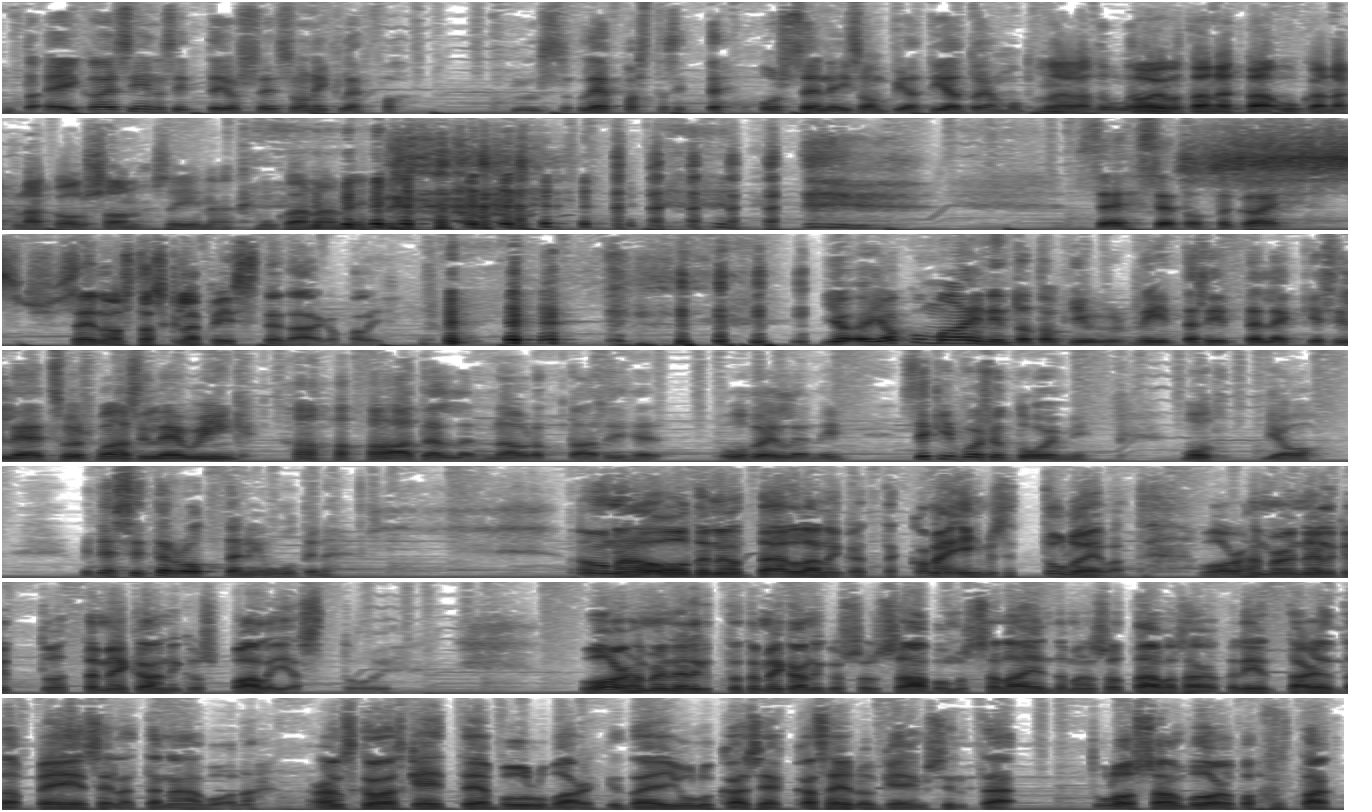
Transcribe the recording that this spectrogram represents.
Mutta ei kai siinä sitten, jos ei Sonic-leffa leffasta sitten ole sen isompia tietoja, mutta no, tulee. Toivotaan, että Ukana Knuckles on siinä mukana. Niin... se, se totta kai. Se nostaisi kyllä pisteitä aika paljon. jo, joku maininta toki riittäisi itsellekin silleen, että se olisi vaan silleen wink, ha ha ha, tälle naurattaa siihen ohelle, niin sekin voisi jo toimia. Mutta joo, miten sitten Rotteni uutinen? Onhan uutinen on tällainen, että koneihmiset tulevat. Warhammer 40 000 Mekanikus paljastui. Warhammer 40 000 Mechanicus on saapumassa laajentamaan sotavasarpelien tarjontaa PCllä tänä vuonna. Ranskalaiskehittäjä Bulwarkilta ja julkaisija Casino Gamesilta tulossa on vuoropohjaista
